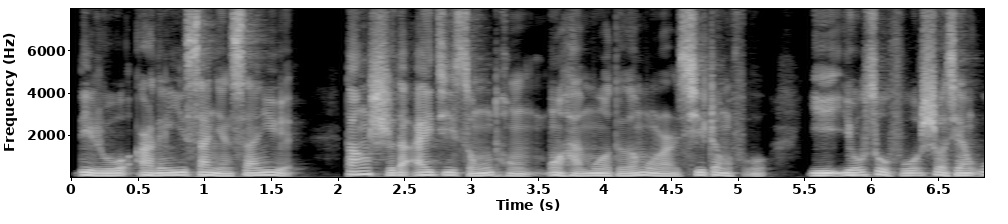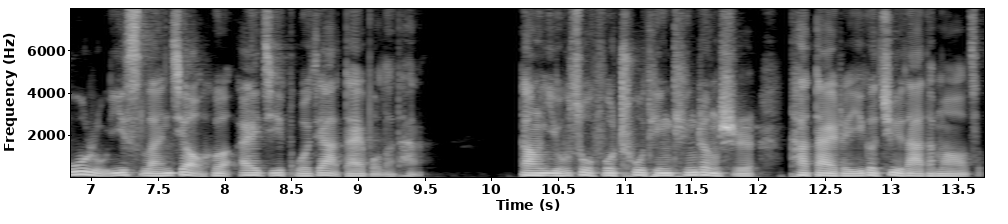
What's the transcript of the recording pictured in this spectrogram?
例如，2013年3月，当时的埃及总统穆罕默德·穆尔西政府以尤素福涉嫌侮辱伊斯兰教和埃及国家逮捕了他。当尤素福出庭听证时，他戴着一个巨大的帽子。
